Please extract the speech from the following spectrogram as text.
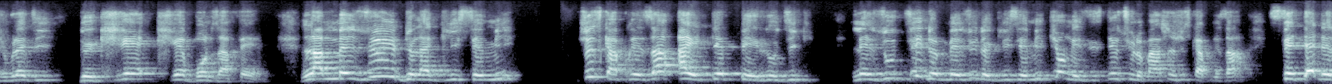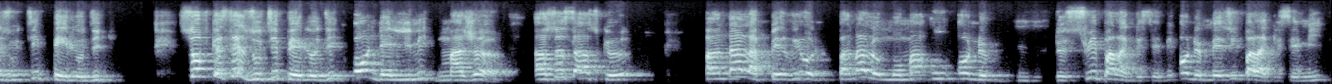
je voulais dire, de très, très bonnes affaires. La mesure de la glycémie, jusqu'à présent, a été périodique. Les outils de mesure de glycémie qui ont existé sur le marché jusqu'à présent, c'était des outils périodiques. Sauf que ces outils périodiques ont des limites majeures, en ce sens que pendant la période, pendant le moment où on ne, suit pas la glycémie, on ne mesure pas la glycémie,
